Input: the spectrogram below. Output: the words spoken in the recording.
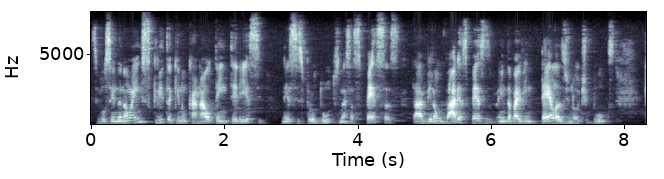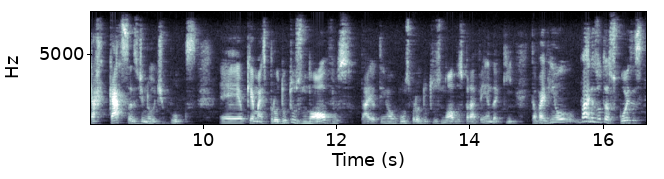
Se você ainda não é inscrito aqui no canal, tem interesse nesses produtos, nessas peças, tá? Virão várias peças. Ainda vai vir telas de notebooks, carcaças de notebooks, é, o que mais? Produtos novos, tá? Eu tenho alguns produtos novos para venda aqui. Então vai vir várias outras coisas.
